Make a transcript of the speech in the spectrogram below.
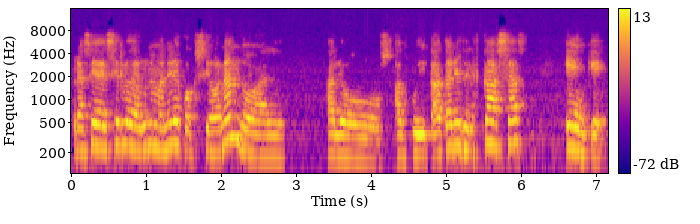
por así decirlo de alguna manera, coaccionando a los adjudicatarios de las casas en que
